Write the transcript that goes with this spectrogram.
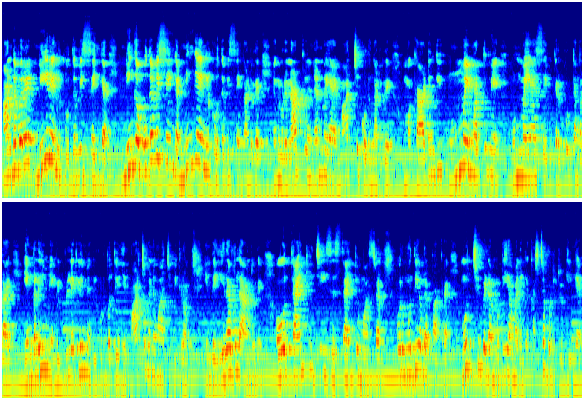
ஆண்டவரே நீர் எங்களுக்கு உதவி செய்யுங்க நீங்க உதவி செய்யுங்க நீங்க எங்களுக்கு உதவி செய்யுங்க ஆண்டவரே. எங்களுடைய நாட்களை நன்மையாய் மாற்றி கொடுங்க ஆண்டவரே. உமக்கு அடங்கி உண்மை மட்டுமே உண்மையாய் சேவிக்கிற கூட்டங்களாய் எங்களையும் எங்கள் பிள்ளைகளையும் எங்கள் குடும்பத்தையும் நீர் மாற்ற வேண்டுமா ஜெபிக்கிறோம். இந்த இரவுல ஆண்டவரே. ஓ thank you Jesus thank you master ஒரு முதியவரை பார்க்குறேன். மூச்சு விட முடியாம நீங்க கஷ்டப்பட்டுட்டு இருக்கீங்க.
